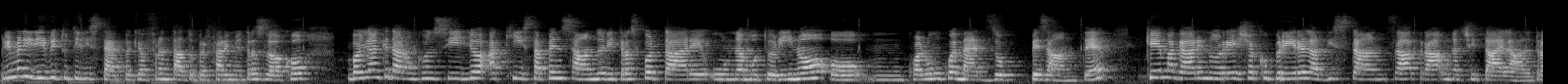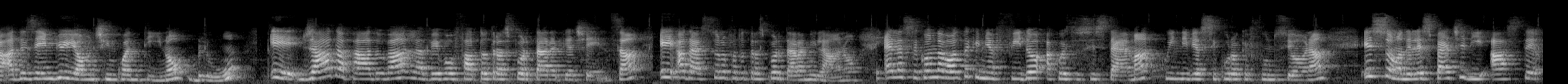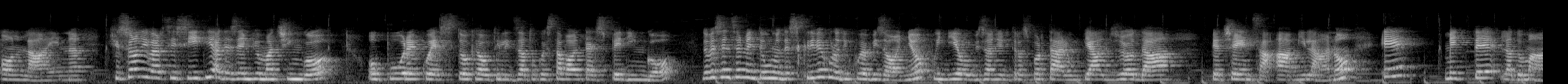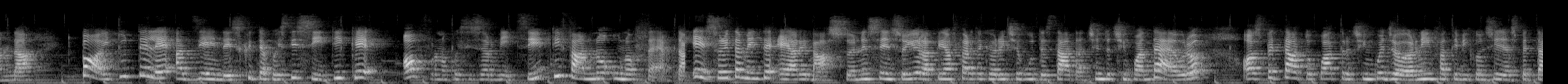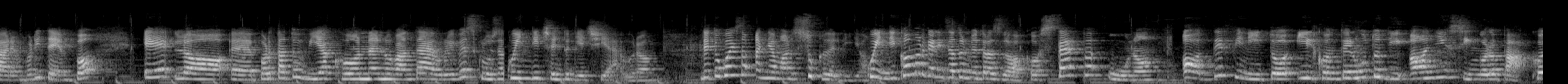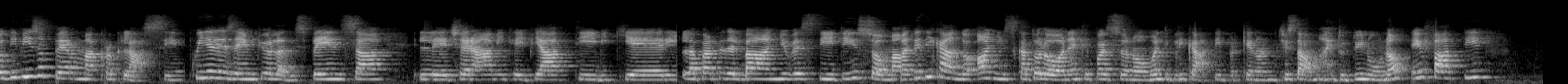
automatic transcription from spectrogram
prima di dirvi tutti gli step che ho affrontato per fare il mio trasloco voglio anche dare un consiglio a chi sta pensando di trasportare un motorino o un qualunque mezzo pesante che magari non riesce a coprire la distanza tra una città e l'altra. Ad esempio io ho un cinquantino blu e già da Padova l'avevo fatto trasportare a Piacenza e adesso l'ho fatto trasportare a Milano. È la seconda volta che mi affido a questo sistema quindi vi assicuro che funziona. E sono delle specie di aste online. Ci sono diversi siti ad esempio Macingo oppure questo che ho utilizzato questa volta è Spedingo dove essenzialmente uno descrive quello di cui ha bisogno, quindi io ho bisogno di trasportare un viaggio da Piacenza a Milano e mette la domanda. Poi tutte le aziende iscritte a questi siti che offrono questi servizi ti fanno un'offerta e solitamente è a ribasso nel senso io la prima offerta che ho ricevuto è stata 150 euro ho aspettato 4-5 giorni infatti vi consiglio di aspettare un po' di tempo e l'ho eh, portato via con 90 euro IVA esclusa, quindi 110 euro. Detto questo andiamo al succo del video. Quindi come ho organizzato il mio trasloco? Step 1. Ho definito il contenuto di ogni singolo pacco diviso per macro classi. Quindi ad esempio la dispensa, le ceramiche, i piatti, i bicchieri, la parte del bagno, i vestiti, insomma, ma dedicando ogni scatolone, che poi sono moltiplicati perché non ci stava mai tutto in uno, e infatti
